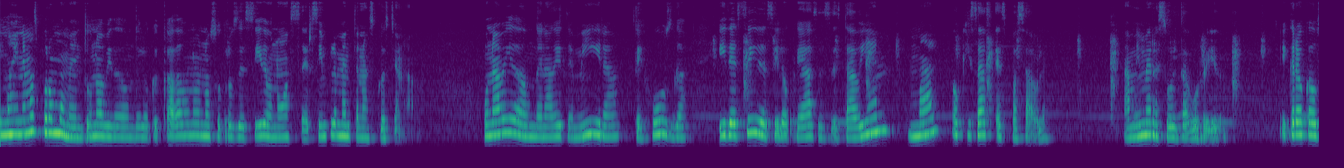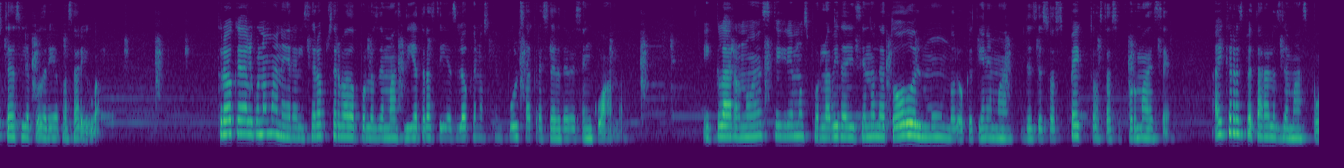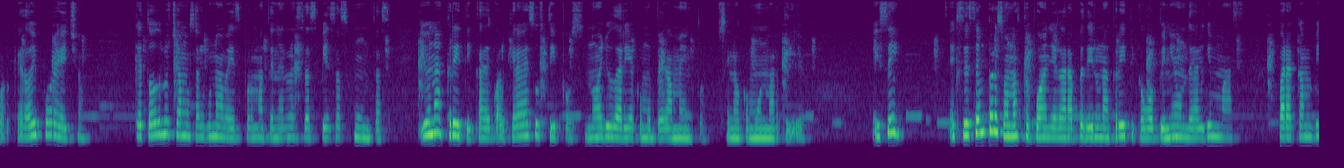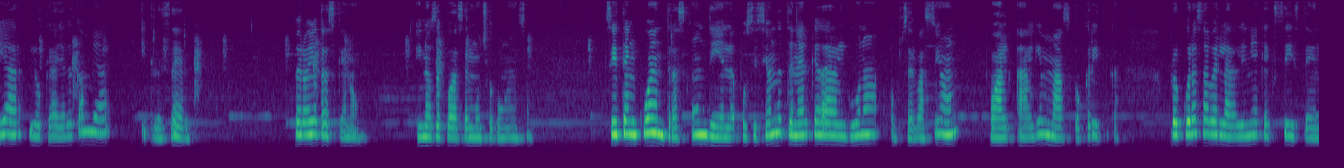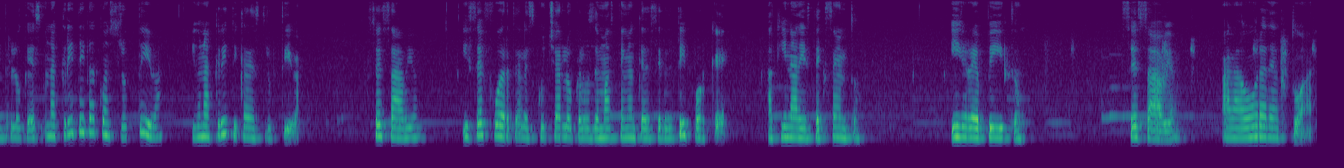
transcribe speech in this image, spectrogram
Imaginemos por un momento una vida donde lo que cada uno de nosotros decide o no hacer simplemente no es cuestionado. Una vida donde nadie te mira, te juzga y decide si lo que haces está bien, mal o quizás es pasable. A mí me resulta aburrido y creo que a ustedes le podría pasar igual. Creo que de alguna manera el ser observado por los demás día tras día es lo que nos impulsa a crecer de vez en cuando. Y claro, no es que iremos por la vida diciéndole a todo el mundo lo que tiene mal, desde su aspecto hasta su forma de ser. Hay que respetar a los demás porque doy por hecho que todos luchamos alguna vez por mantener nuestras piezas juntas y una crítica de cualquiera de sus tipos no ayudaría como pegamento, sino como un martillo. Y sí, existen personas que puedan llegar a pedir una crítica o opinión de alguien más para cambiar lo que haya que cambiar y crecer pero hay otras que no, y no se puede hacer mucho con eso. Si te encuentras un día en la posición de tener que dar alguna observación o a alguien más o crítica, procura saber la línea que existe entre lo que es una crítica constructiva y una crítica destructiva. Sé sabio y sé fuerte al escuchar lo que los demás tengan que decir de ti porque aquí nadie está exento. Y repito, sé sabio a la hora de actuar,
